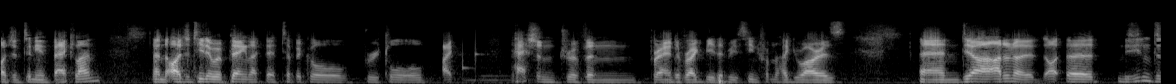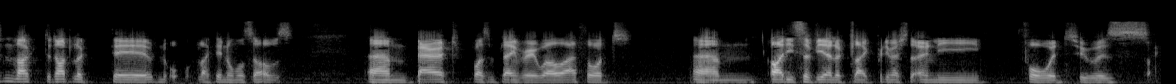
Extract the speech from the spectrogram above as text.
Argentinian backline, and Argentina were playing like their typical brutal, like passion-driven brand of rugby that we've seen from the Jaguares. And yeah, I don't know, uh, uh, New Zealand didn't like, did not look their like their normal selves. Um, Barrett wasn't playing very well. I thought um, Ardie Savea looked like pretty much the only forward who was like,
